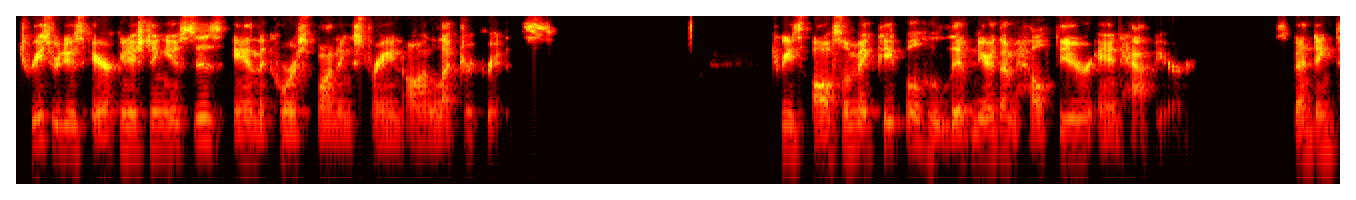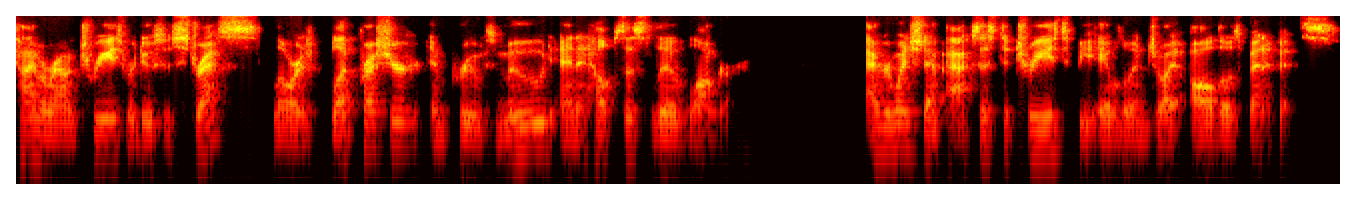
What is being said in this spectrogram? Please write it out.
Trees reduce air conditioning uses and the corresponding strain on electric grids. Trees also make people who live near them healthier and happier. Spending time around trees reduces stress, lowers blood pressure, improves mood, and it helps us live longer. Everyone should have access to trees to be able to enjoy all those benefits.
